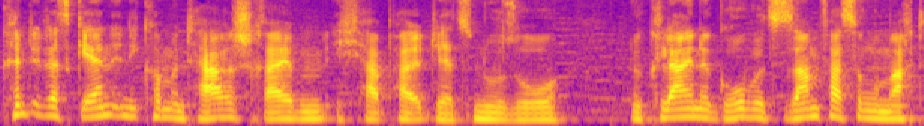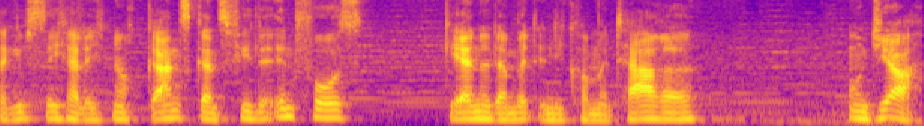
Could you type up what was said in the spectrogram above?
könnt ihr das gerne in die Kommentare schreiben. Ich habe halt jetzt nur so eine kleine grobe Zusammenfassung gemacht. Da gibt es sicherlich noch ganz, ganz viele Infos. Gerne damit in die Kommentare. Und ja,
